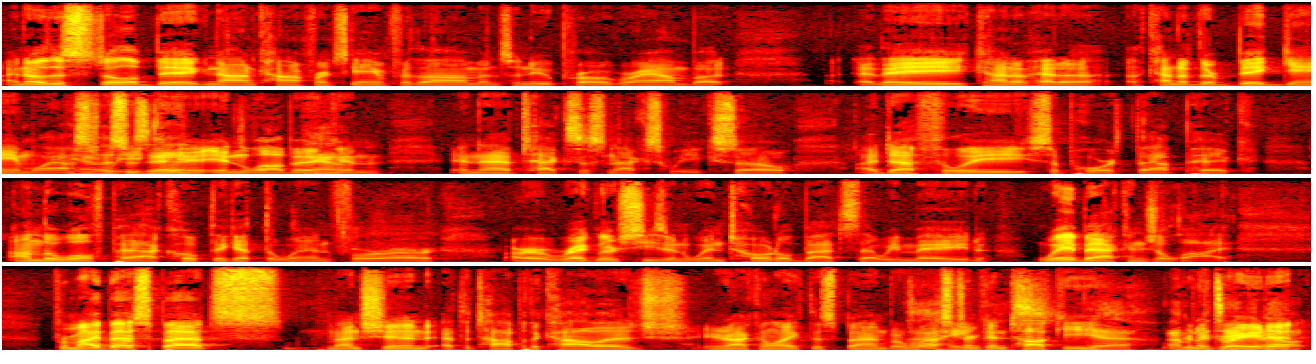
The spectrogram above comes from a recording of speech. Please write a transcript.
I know this is still a big non-conference game for them, and it's a new program, but they kind of had a, a kind of their big game last Yeah, week in, in Lubbock, Yeah. and and they have Texas next week. So I definitely support that pick on the Wolfpack. Hope they get the win for our our regular season win total bets that we made way back in July. For my best bets, mentioned at the top of the college, you're not going to like this, Ben, but hate Western. Kentucky. Yeah, I'm going to grade it it out.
